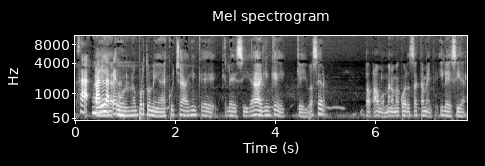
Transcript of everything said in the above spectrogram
o sea, vale Hay la pena. Una oportunidad de escuchar a alguien que, que le decía a alguien que, que, iba a ser papá o mamá, no me acuerdo exactamente, y le decía,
